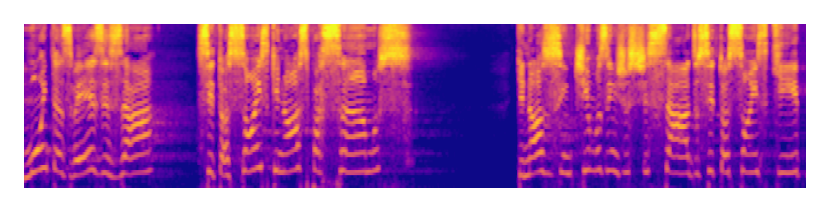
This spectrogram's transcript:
Muitas vezes há situações que nós passamos, que nós nos sentimos injustiçados, situações que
